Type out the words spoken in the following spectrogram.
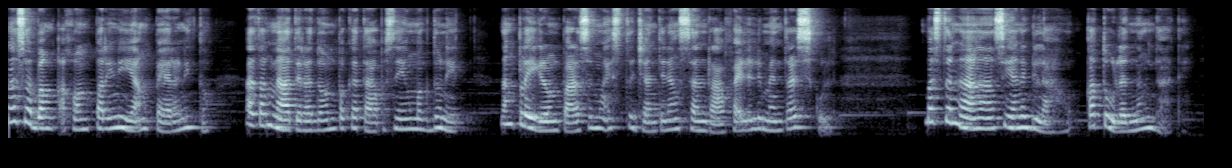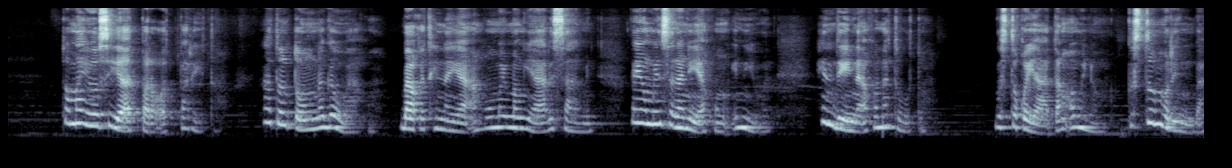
Nasa bank account pa rin niya ang pera nito at ang natira doon pagkatapos niyang mag-donate ng playground para sa mga estudyante ng San Rafael Elementary School. Basta na siya naglaho, katulad ng dati. Tumayo siya at paraot pa rito. Natuntong nagawa ko. Bakit hinayaan kung may mangyari sa amin ay minsan na niya akong iniwan. Hindi na ako natuto. Gusto ko yatang uminom. Gusto mo rin ba?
